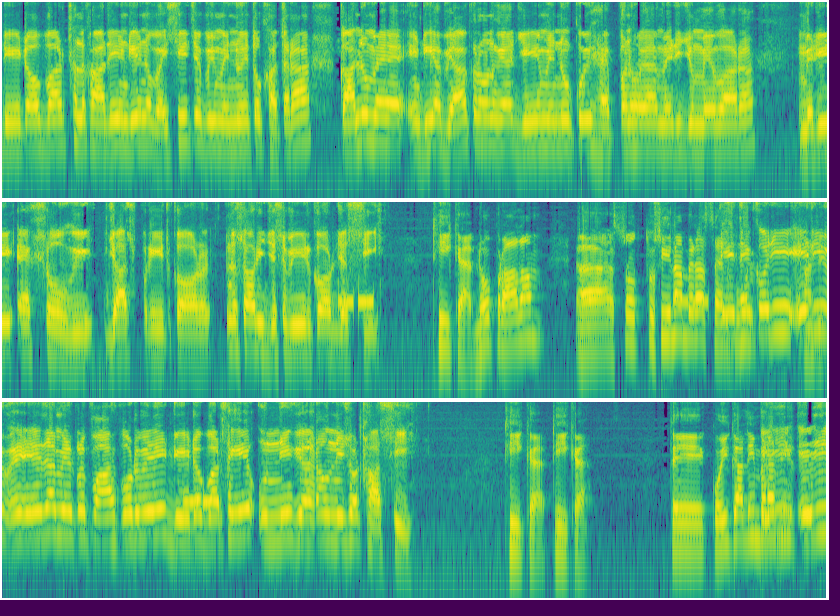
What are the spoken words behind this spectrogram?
ਡੇਟ ਆਫ ਬਰਥ ਲਿਖਾ ਦੇ ਇੰਡੀਅਨ ਐਮਬੈਸੀ 'ਚ ਵੀ ਮੈਨੂੰ ਇਹ ਤੋਂ ਖਤਰਾ। ਕੱਲ ਨੂੰ ਮੈਂ ਇੰਡੀਆ ਵਿਆਹ ਕਰਾਉਣ ਗਿਆ ਜੇ ਮੈਨੂੰ ਕੋਈ ਹੈਪਨ ਹੋਇਆ ਮੇਰੀ ਜ਼ਿੰਮੇਵਾਰ ਆ। ਮੇਰੀ ਐਕਸ ਹੋਊਗੀ ਜਸਪ੍ਰੀਤ ਕੌਰ ਸੌਰੀ ਜਸਵੀਰ ਕੌਰ ਜੱਸੀ। ਠੀਕ ਹੈ ਨੋ ਪ੍ਰੋਬਲਮ ਸੋ ਤੁਸੀਂ ਨਾ ਮੇਰਾ ਸੈੱਲ ਦੇਖੋ ਜੀ ਇਹਦੀ ਇਹਦਾ ਮੇਰੇ ਕੋਲ ਪਾਸਪੋਰਟ ਵੀ ਹੈ ਡੇਟ ਆਫ ਬਰਥ ਹੈ 19 11 1988 ਠੀਕ ਹੈ ਠੀਕ ਹੈ। ਤੇ ਕੋਈ ਗੱਲ ਨਹੀਂ ਮੇਰਾ ਵੀ ਇਹਦੀ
